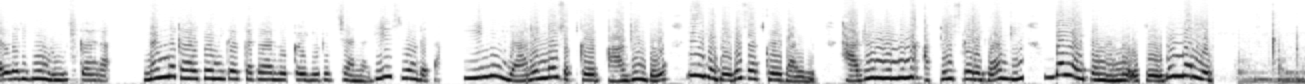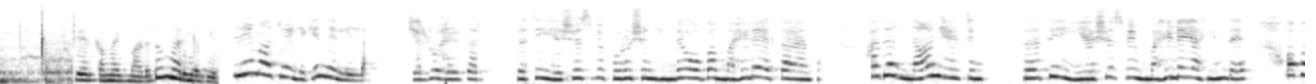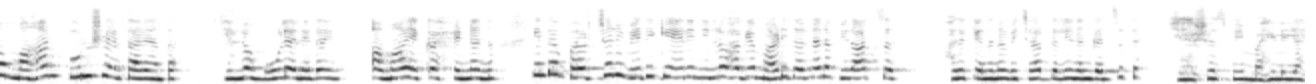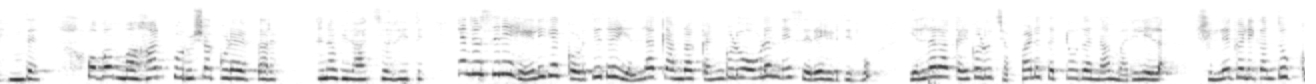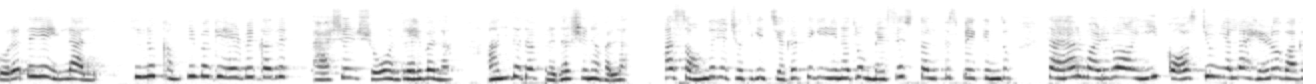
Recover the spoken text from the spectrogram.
ಎಲ್ಲರಿಗೂ ನಮಸ್ಕಾರ. ನನ್ನ ಕಾಲ್ಪನಿಕ ಕಥಾಲೋಕ ಯೂಟ್ಯೂಬ್ ಚಾನಲ್ಗೆ ಸ್ವಾಗತ. ಇನ್ನು ಯಾರೆಲ್ಲ ಸಬ್ಸ್ಕ್ರೈಬ್ ಆಗಿದ್ದು ಬೇಗ ಬೇಗ ಸಬ್ಸ್ಕ್ರೈಬ್ ಆಗಿ ಹಾಗೆ ಮುಂದಿನ ಅಪ್ಡೇಟ್ಸ್ ಗಳಿಗಾಗಿ ಬೆಲ್ ಐಕನ್ ಅನ್ನು ಒತ್ತುವುದು ಮರೆಯದು ಶೇರ್ ಕಮೆಂಟ್ ಮಾಡೋದು ಮರೆಯದಿರಿ. ಈ ಮಾತು ಇಲ್ಲಿಗೆ ನಿಲ್ಲಿಲ್ಲ. ಎಲ್ಲರೂ ಹೇಳ್ತಾರೆ, ಪ್ರತಿ ಯಶಸ್ವಿ ಪುರುಷನ ಹಿಂದೆ ಒಬ್ಬ ಮಹಿಳೆ ಇರ್ತಾರೆ ಅಂತ. ಆದ್ರೆ ನಾನು ಹೇಳ್ತೀನಿ, ಪ್ರತಿ ಯಶಸ್ವಿ ಮಹಿಳೆಯ ಹಿಂದೆ ಒಬ್ಬ ಮಹಾನ್ ಪುರುಷ ಇರ್ತಾರೆ ಅಂತ. ಎಲ್ಲೋ ಮೂಲೆಯಲ್ಲಿದ್ದ ಅಮಾಯಕ ಹೆಣ್ಣನ್ನು ಇಂಥ ಭರ್ಜರಿ ವೇದಿಕೆ ಏರಿ ನಿಲ್ಲೋ ಹಾಗೆ ಮಾಡಿದ್ದಾರೆ ನನ್ನ ವಿರಾಟ್ ಸರ್. ಅದಕ್ಕೆ ನನ್ನ ವಿಚಾರದಲ್ಲಿ ನನಗನ್ಸುತ್ತೆ ಯಶಸ್ವಿ ಮಹಿಳೆಯ ಹಿಂದೆ ಒಬ್ಬ ಮಹಾನ್ ಪುರುಷ ಕೂಡ ಇರ್ತಾರೆ. ನನ್ನ ವಿರಾಟ್ ಸರ್ ರೀತಿ ಎಂದು ಸಿರಿ ಹೇಳಿಗೆ ಕೊಡ್ತಿದ್ರೆ ಎಲ್ಲ ಕ್ಯಾಮ್ರಾ ಕಣ್ಗಳು ಅವಳನ್ನೇ ಸೆರೆ ಹಿಡಿದಿದ್ವು. ಎಲ್ಲರ ಕೈಗಳು ಚಪ್ಪಾಳೆ ತಟ್ಟುವುದನ್ನು ಮರಿಲಿಲ್ಲ. ಶಿಲೆಗಳಿಗಂತೂ ಕೊರತೆಯೇ ಇಲ್ಲ ಅಲ್ಲಿ. ಇನ್ನು ಕಂಪ್ನಿ ಬಗ್ಗೆ ಹೇಳಬೇಕಾದ್ರೆ ಫ್ಯಾಷನ್ ಶೋ ಅಂದರೆ ಕೇವಲ ಅಂದದ ಪ್ರದರ್ಶನವಲ್ಲ. ಆ ಸೌಂದರ್ಯ ಜೊತೆಗೆ ಜಗತ್ತಿಗೆ ಏನಾದರೂ ಮೆಸೇಜ್ ತಲುಪಿಸ್ಬೇಕೆಂದು ತಯಾರು ಮಾಡಿರೋ ಆ ಈ ಕಾಸ್ಟ್ಯೂಮ್ ಎಲ್ಲ ಹೇಳುವಾಗ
